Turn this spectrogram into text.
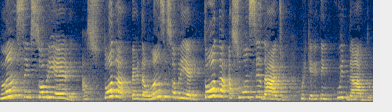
Lancem sobre ele as, toda, perdão, lancem sobre ele toda a sua ansiedade, porque ele tem cuidado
